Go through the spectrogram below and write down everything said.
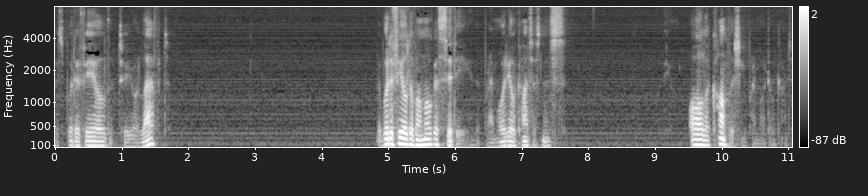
This Buddha field to your left. The Buddha field of Amoghasiddhi, the primordial consciousness, all accomplishing primordial consciousness.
